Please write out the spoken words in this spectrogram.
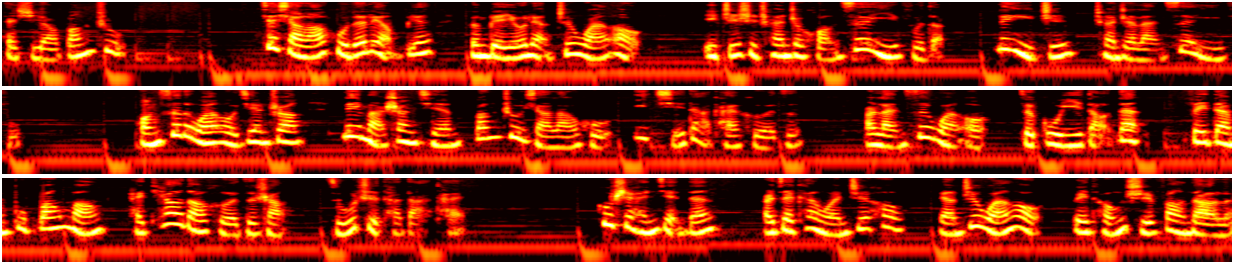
它需要帮助。在小老虎的两边分别有两只玩偶，一只是穿着黄色衣服的，另一只穿着蓝色衣服。黄色的玩偶见状，立马上前帮助小老虎一起打开盒子，而蓝色玩偶则故意捣蛋，非但不帮忙，还跳到盒子上阻止它打开。故事很简单，而在看完之后，两只玩偶。被同时放到了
